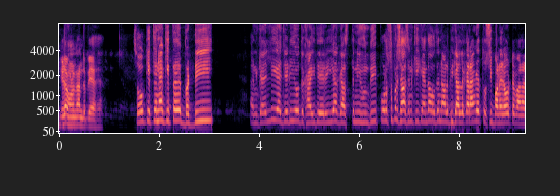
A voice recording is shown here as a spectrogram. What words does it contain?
ਜਿਹੜਾ ਹੁਣ ਗੰਦ ਪਿਆ ਹੈ ਸੋ ਕਿਤੇ ਨਾ ਕਿਤੇ ਵੱਡੀ ਅਣਗਹਿਲੀ ਹੈ ਜਿਹੜੀ ਉਹ ਦਿਖਾਈ ਦੇ ਰਹੀ ਹੈ ਗਸਤ ਨਹੀਂ ਹੁੰਦੀ। ਪੁਲਿਸ ਪ੍ਰਸ਼ਾਸਨ ਕੀ ਕਹਿੰਦਾ, ਉਹਦੇ ਨਾਲ ਵੀ ਗੱਲ ਕਰਾਂਗੇ। ਤੁਸੀਂ ਬਣੇ ਰਹੋ ਟਿਵਾਣਾ।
